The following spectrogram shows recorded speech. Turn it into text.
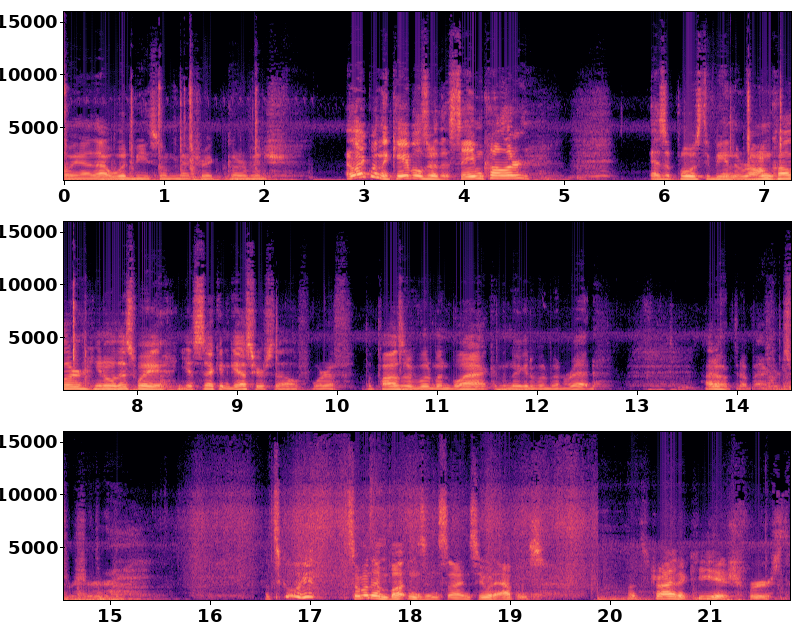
Oh yeah, that would be some metric garbage. I like when the cables are the same color as opposed to being the wrong color. You know, this way you second guess yourself, where if the positive would have been black and the negative would have been red, I'd have hooked it up backwards for sure. Let's go hit some of them buttons inside and see what happens. Let's try the keyish first.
